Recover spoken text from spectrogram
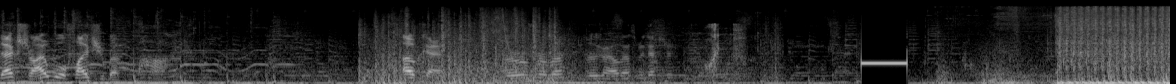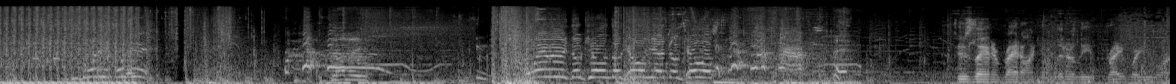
Dexter, I will fight you, but Fuck. Okay. Really gonna outdance me, Dexter? Coming. Oh, wait, wait, wait, don't kill him, don't kill him yet, don't kill him! Dude's landing right on you, literally right where you are.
